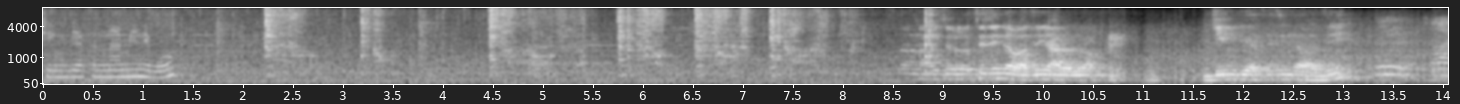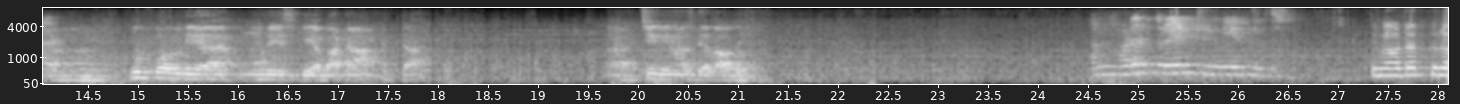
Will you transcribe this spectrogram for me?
চিংড়ি এখন নামিয়ে নেব। রান্না ভাজি আর হলো ডিম দিয়া চিচিঙ্গা ভাজি ফুলকল দিয়া মরিচ দিয়া বাটা একটা চিংড়ি মাছ দিয়া লাউ দিয়ে। তুমি হঠাৎ করে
